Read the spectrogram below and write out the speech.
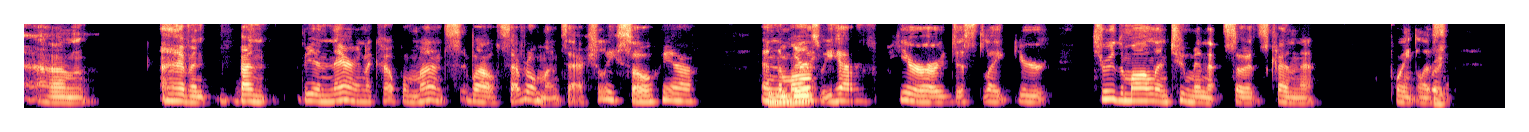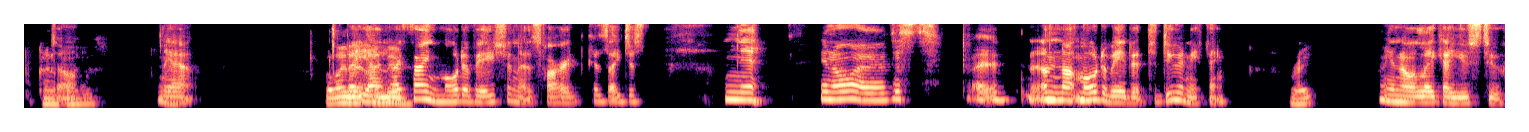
um, I haven't been been there in a couple months. Well, several months actually. So yeah, and the Well, there- malls we have here are just like you're through them all in two minutes, so it's kind of pointless. Right. kind of so, pointless. yeah. Yeah, Well, I, but yeah, I and I find motivation is hard because I just, nah, you know, I just I, I'm not motivated to do anything. right. you know, like I used to.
